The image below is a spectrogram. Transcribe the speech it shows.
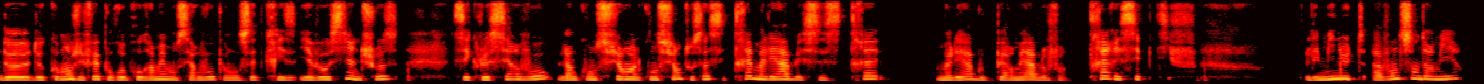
De, de comment j'ai fait pour reprogrammer mon cerveau pendant cette crise? Il y avait aussi une chose, c'est que le cerveau, l'inconscient, le conscient, tout ça, c'est très malléable et c'est très malléable ou perméable, enfin très réceptif les minutes avant de s'endormir,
